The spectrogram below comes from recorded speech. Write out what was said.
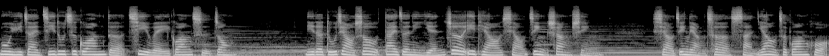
沐浴在基督之光的气味光池中，你的独角兽带着你沿着一条小径上行。小径两侧闪耀着光火，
